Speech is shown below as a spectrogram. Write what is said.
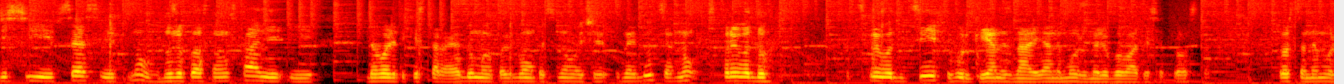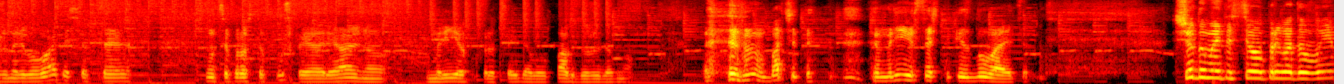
DC Всесвіт, ну, в дуже класному стані і доволі таки стара. Я думаю, по-любому поціновувачі знайдуться. Ну, з приводу з приводу цієї фігурки я не знаю, я не можу налюбуватися просто. Просто не можу налюбуватися. Це, ну, це просто пушка, я реально мріяв про цей даблпак дуже давно. ну, бачите, мрії все ж таки збуваються. Що думаєте з цього приводу ви?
